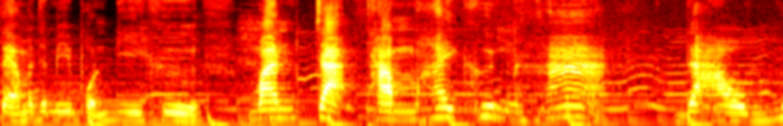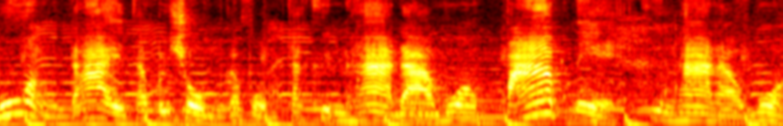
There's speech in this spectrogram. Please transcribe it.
แต่มันจะมีผลดีคือ มันจะทำให้ขึ้น 5 ดาวม่วงได้ท่านผู้ชมครับผมถ้าขึ้น 5 ดาวม่วงปั๊บนี่ขึ้น 5 ดาวม่วง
